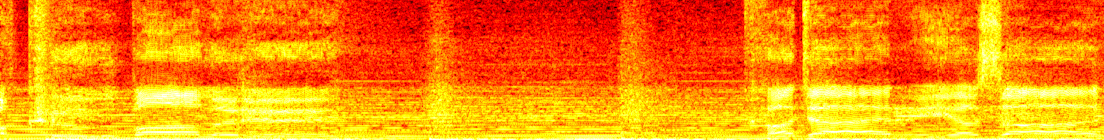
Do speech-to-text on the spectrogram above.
Akıl bağları Kader yazar.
